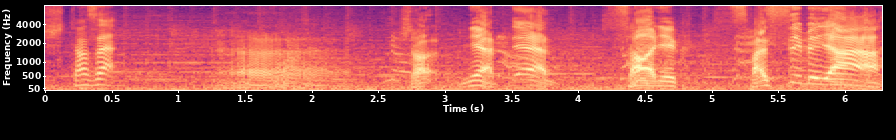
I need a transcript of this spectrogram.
Что за... Что? Нет, нет! Соник, спаси меня!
